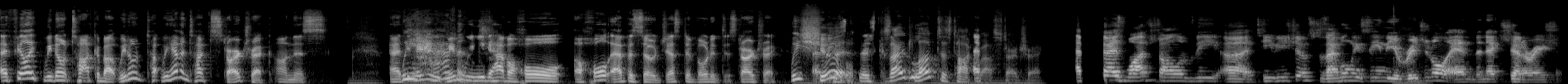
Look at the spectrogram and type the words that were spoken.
I feel like we don't talk about we don't talk, we haven't talked Star Trek on this I think maybe, maybe we need to have a whole a whole episode just devoted to Star Trek. We should, because I'd love to talk about Star Trek. Have you guys watched all of the uh, TV shows? Because I've only seen the original and the Next Generation.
